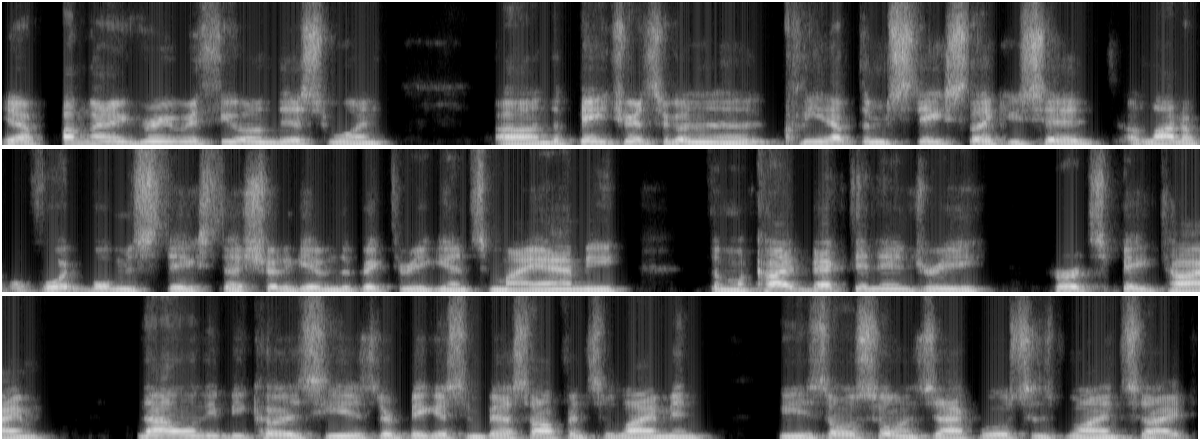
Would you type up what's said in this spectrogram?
Yep, I'm going to agree with you on this one. Uh, the Patriots are going to clean up the mistakes, like you said, a lot of avoidable mistakes that should have given the victory against Miami. The Mekhi Becton injury hurts big time. not only because he is their biggest and best offensive lineman, he is also on Zach Wilson's blind side.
